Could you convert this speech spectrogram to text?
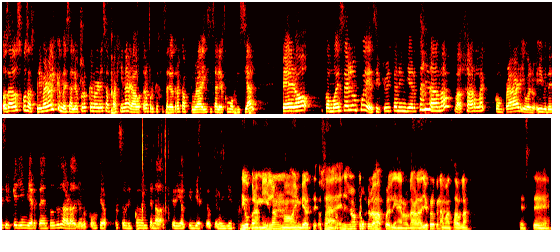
o sea, dos cosas. Primero, el que me salió, creo que no era esa página, era otra, porque te salió otra captura y sí salía como oficial. Pero como es Elon, puede decir que ahorita no invierta nada, bajarla, comprar y, vuelve- y decir que ya invierte. Entonces, la verdad, yo no confío absolutamente en nada que diga que invierte o que no invierte. Digo, para mí Elon no invierte, o sea, él no creo que lo haga por el dinero, la verdad, yo creo que nada más habla, este,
